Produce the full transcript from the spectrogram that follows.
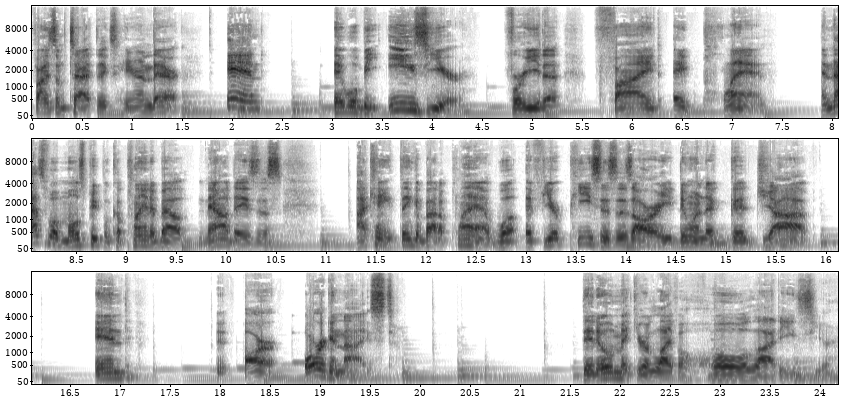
find some tactics here and there. And it will be easier for you to find a plan and that's what most people complain about nowadays is I can't think about a plan. Well, if your pieces is already doing a good job and are organized, then it will make your life a whole lot easier.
